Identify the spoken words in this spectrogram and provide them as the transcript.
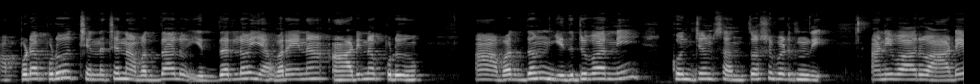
అప్పుడప్పుడు చిన్న చిన్న అబద్ధాలు ఇద్దరిలో ఎవరైనా ఆడినప్పుడు ఆ అబద్ధం ఎదుటివారిని కొంచెం సంతోషపెడుతుంది అని వారు ఆడే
